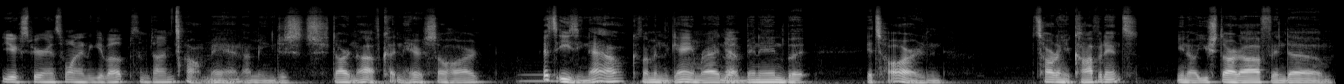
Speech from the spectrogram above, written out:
you experience wanting to give up sometimes. Oh man, I mean, just starting off, cutting hair is so hard. It's easy now because I'm in the game, right? And Yeah. I've been in, but it's hard, and it's hard on your confidence. You know, you start off, and um,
